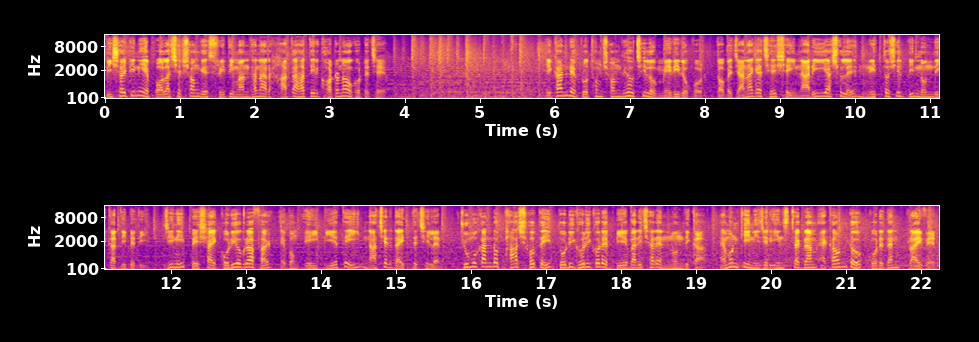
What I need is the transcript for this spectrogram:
বিষয়টি নিয়ে পলাশের সঙ্গে স্মৃতি মান্ধানার হাতাহাতির ঘটনাও ঘটেছে। এ কাণ্ডে প্রথম সন্দেহ ছিল মেরির ওপর, তবে জানা গেছে সেই নারীই আসলে নৃত্যশিল্পী নন্দিকা দ্বিবেদী, যিনি পেশায় কোরিওগ্রাফার এবং এই বিয়েতেই নাচের দায়িত্বে ছিলেন। চুমুকাণ্ড ফাঁস হতেই তড়িঘড়ি করে বিয়ে বাড়ি ছাড়েন নন্দিকা, এমনকি নিজের ইনস্টাগ্রাম অ্যাকাউন্টও করে দেন প্রাইভেট।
